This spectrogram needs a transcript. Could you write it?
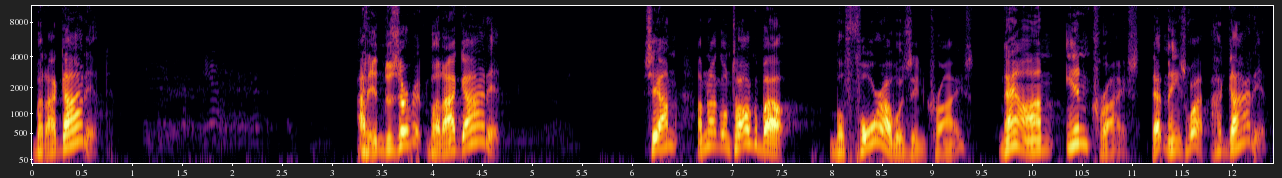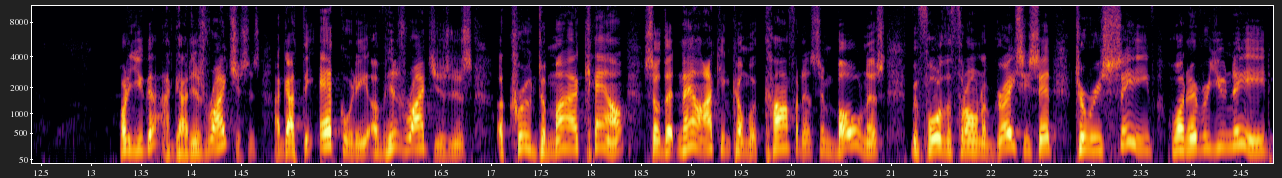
But I got it. I didn't deserve it, but I got it. See, I'm, I'm not going to talk about before I was in Christ. Now I'm in Christ. That means what? I got it. What do you got? I got his righteousness. I got the equity of his righteousness accrued to my account so that now I can come with confidence and boldness before the throne of grace. He said to receive whatever you need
